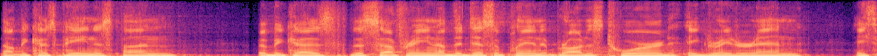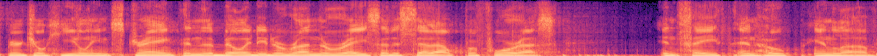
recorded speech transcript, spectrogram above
Not because pain is fun, but because the suffering of the discipline, it brought us toward a greater end, a spiritual healing, strength, and the ability to run the race that is set out before us in faith and hope and love.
